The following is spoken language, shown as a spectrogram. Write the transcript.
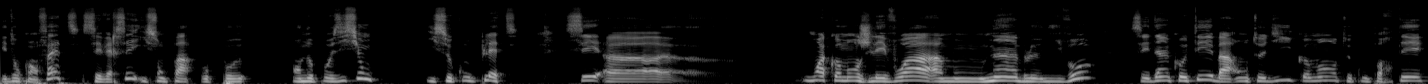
Et donc en fait, ces versets, ils sont pas en opposition, ils se complètent. C'est euh, moi comment je les vois à mon humble niveau. C'est d'un côté, bah, on te dit comment te comporter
